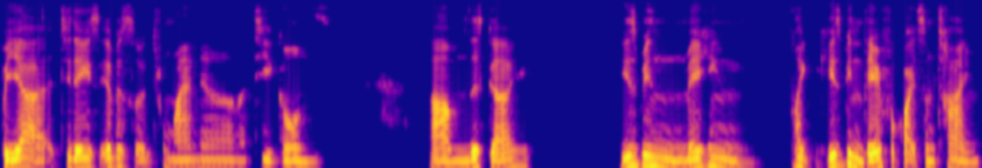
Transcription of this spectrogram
But yeah, today's episode, Trumania T Gonzi. Um, this guy, he's been making like he's been there for quite some time,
